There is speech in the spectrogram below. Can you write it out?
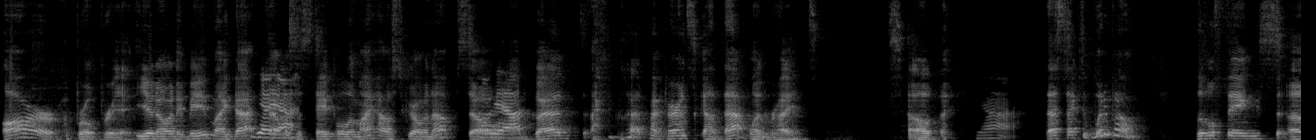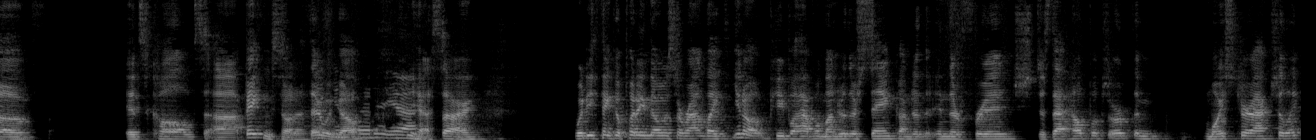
are appropriate. You know what I mean? Like that yeah, that yeah. was a staple in my house growing up. So oh, yeah. I'm glad I'm glad my parents got that one right. So yeah. That's actually what about little things of it's called uh, baking soda. There baking we go. Soda, yeah. yeah, sorry. What do you think of putting those around? Like, you know, people have them under their sink, under the, in their fridge. Does that help absorb the moisture actually?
